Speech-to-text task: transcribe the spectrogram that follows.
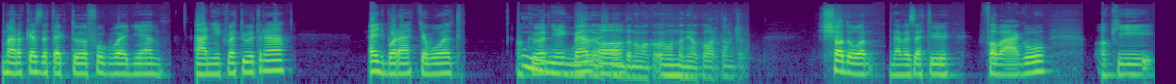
már a kezdetektől fogva egy ilyen árnyék vetült rá. Egy barátja volt a Ú, környékben, a Mondanom, akar, mondani akartam, csak Sador nevezetű favágó, aki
